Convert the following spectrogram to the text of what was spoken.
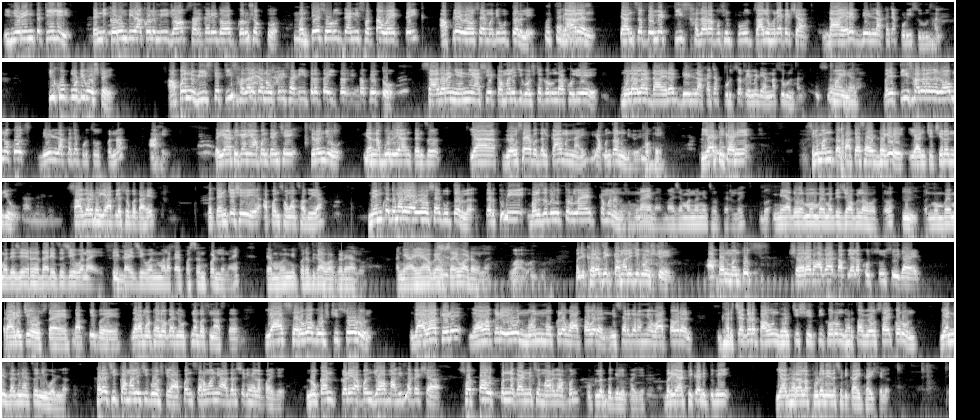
इंजिनिअरिंग तर केली त्यांनी करून बी दाखवलं मी जॉब सरकारी जॉब करू शकतो. पण ते सोडून त्यांनी स्वतः वैयक्तिक आपल्या व्यवसायामध्ये उतरले. कारण त्यांचं पेमेंट तीस हजारापासून पुढे चालू होण्यापेक्षा डायरेक्ट दीड लाखाच्या पुढे सुरू झाले. ही खूप मोठी गोष्ट आहे. आपण वीस ते तीस हजाराच्या नोकरीसाठी इतरत्र इथं तिथं फिरतो. साधारण यांनी अशी एक कमालीची गोष्ट करून दाखवली आहे. मुलाला डायरेक्ट दीड लाखाच्या पुढचं पेमेंट यांना सुरू झाले. महिन्याला. म्हणजे तीस हजाराचा जॉब नकोच दीड लाखाच्या पुढचं उत्पन्न आहे. तर या ठिकाणी आपण त्यांचे चिरंजीव यांना बोलूया आणि त्यांचं या व्यवसायाबद्दल काय म्हणणं आहे हे आपण जाणून घेऊया ओके या ठिकाणी श्रीमंत तात्यासाहेब ढगे यांचे चिरंजीव सागर ढगे आपल्यासोबत आहेत तर त्यांच्याशी आपण संवाद साधूया नेमकं तुम्हाला या व्यवसायात उतरलं तर तुम्ही बळजबरी उतरलाय का मनानं? नाही नाही माझ्या मनानेच उतरलोय बर. मी अगोदर मुंबईमध्ये जॉबला होतो हम्म. पण मुंबईमध्ये जे रहदारीचं जीवन आहे ते हम्म. काही जीवन मला काही पसंत पडलं नाही त्यामुळे मी परत गावाकडे आलो आणि हा हा व्यवसाय वाढवला. वा वा वा. म्हणजे खरंच एक कमालीची गोष्ट आहे. आपण म्हणतो शहर भागात आपल्याला खूप सुविधा आहेत. राणीची व्यवस्था आहे टापटीप आहे. जरा मोठ्या लोकांनी उठणं बसणं असतं. या सर्व गोष्टी सोडून गावाकडे गावाकडे येऊन मन मोकळं वातावरण निसर्गरम्य वातावरण घरच्याकडे पाहून घरची शेती करून घरचा व्यवसाय करून यांनी जगण्याचं निवडलं. खरंच ही कमालीची गोष्ट आहे. आपण सर्वांनी आदर्श घ्यायला पाहिजे. लोकांकडे आपण जॉब मागितल्यापेक्षा स्वतः उत्पन्न काढण्याचे मार्ग आपण उपलब्ध केले पाहिजे. बरं या ठिकाणी तुम्ही या घराला पुढे नेण्यासाठी काय काय केलं?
